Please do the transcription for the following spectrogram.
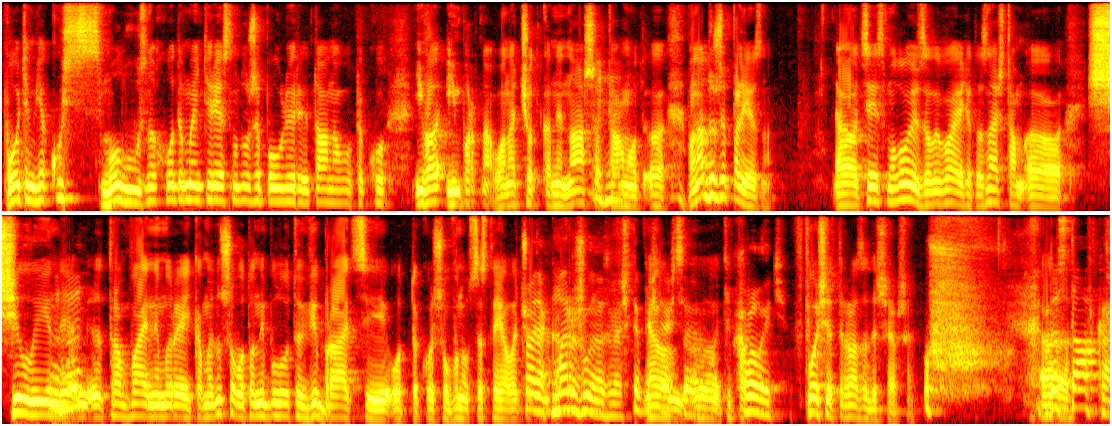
Потім якусь смолу знаходимо, інтересно, дуже поліуретанову таку. І вона імпортна, вона чітко не наша. Там, от, е, вона дуже полезна. Е, Цією смолою заливають, ото, знаєш, там е, щілини Мгм. е, трамвайними рейками. Ну, щоб ото не було то вібрації, от такої, щоб воно все стояло Що так, маржу називаєш, ти почнеш це типа- хвалить. В Польщі в три рази дешевше. Е, Доставка.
